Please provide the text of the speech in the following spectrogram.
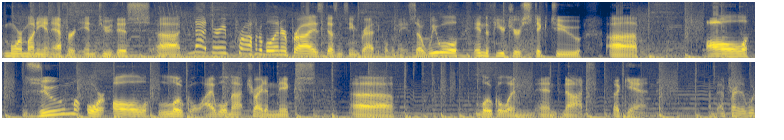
more money and effort into this uh, not very profitable enterprise doesn't seem practical to me. So we will in the future stick to uh, all Zoom or all local. I will not try to mix uh, local and and not again. I'm, I'm trying to. What,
